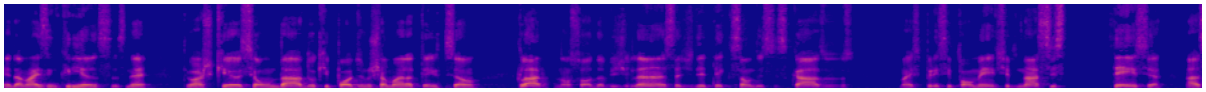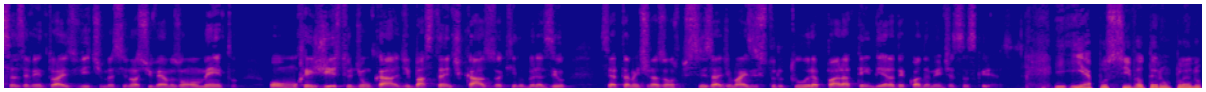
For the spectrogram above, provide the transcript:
ainda mais em crianças, né? Então, acho que esse é um dado que pode nos chamar a atenção, claro, não só da vigilância, de detecção desses casos, mas principalmente na assistência a essas eventuais vítimas. Se nós tivermos um aumento ou um registro de, um, de bastante casos aqui no Brasil, certamente nós vamos precisar de mais estrutura para atender adequadamente essas crianças. E, e é possível ter um plano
